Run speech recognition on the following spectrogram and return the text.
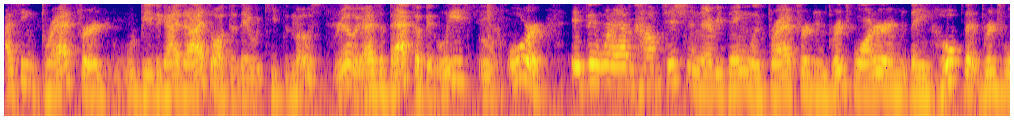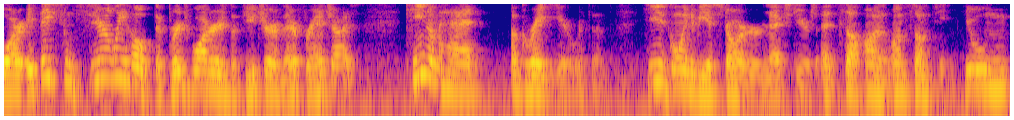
I- think Bradford would be the guy that I thought that they would keep the most. Really? As a backup, at least. Ooh. Or if they want to have a competition and everything with Bradford and Bridgewater, and they hope that Bridgewater, if they sincerely hope that Bridgewater is the future of their franchise, Keenum had a great year with them. He is going to be a starter next year at some on, on some team. He will,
